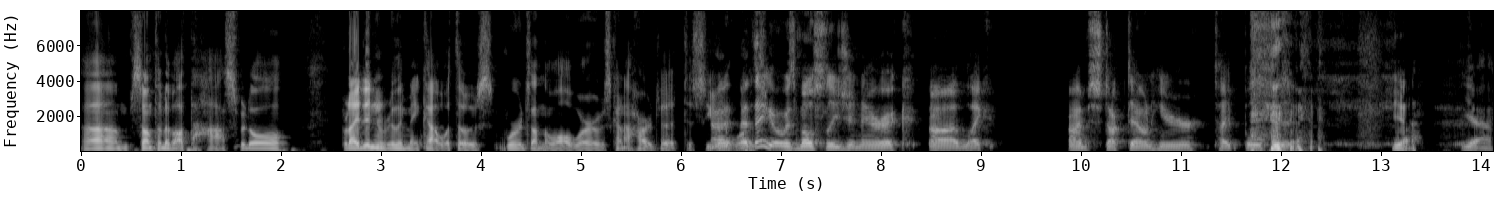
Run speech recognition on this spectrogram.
um, something about the hospital, but I didn't really make out what those words on the wall were. It was kind of hard to, to see what I, it was. I think it was mostly generic, uh, like I'm stuck down here type bullshit. Yeah. Yeah.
